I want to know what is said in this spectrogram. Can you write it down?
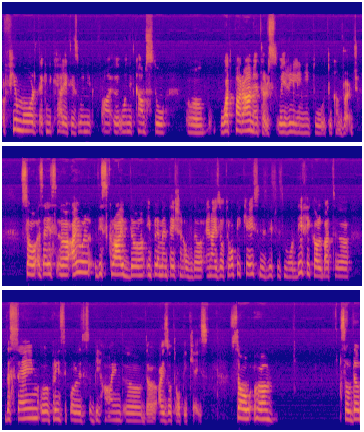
a few more technicalities when it, uh, when it comes to uh, what parameters we really need to, to converge. So as I, uh, I will describe the implementation of the anisotropic case, since this is more difficult, but uh, the same uh, principle is behind the isotropic case. So, um, so the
